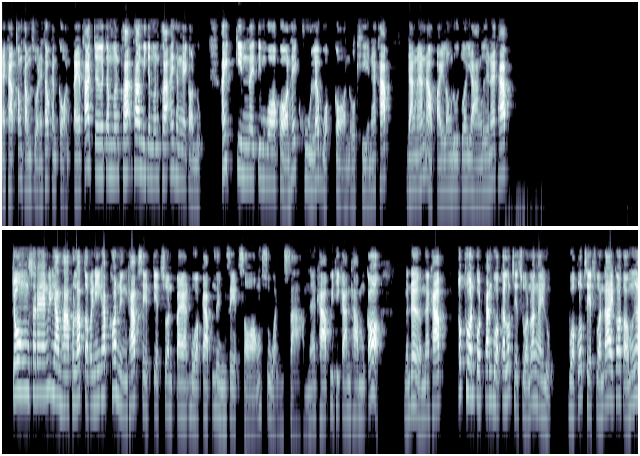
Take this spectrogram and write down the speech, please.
นะครับต้องทำส่วนให้เท่ากันก่อน แต่ถ้าเจอจำนวนคละถ้ามีจำนวนคละให้ทำไงก่อนลูก ให้กินในติมวอลก่อนให้คูณแล้วบวกก่อนโอเคนะครับ ดังนั้นเอาไปลองดูตัวอย่างเลยนะครับ จงแสดงวิธีทำหาผลลัพธ์ต่อไปนี้ครับข้อ1ครับเศษ7ส่วน8บวกกับ1เศษ2ส่วน3นะครับวิธีการทำก็เหมือนเดิมนะครับ ทบทวนกฎการบวกการลบเศษส่วนว่าไงลูก บวกลบเศษส่วนได้ก็ต่อเมื่อ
